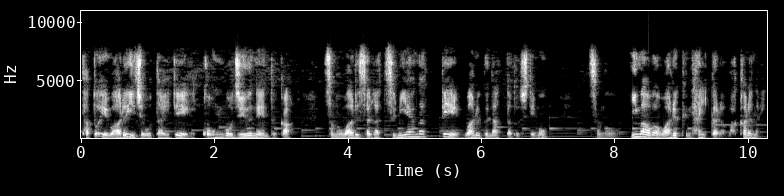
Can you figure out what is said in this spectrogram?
たとえ悪い状態で今後10年とか、その悪さが積み上がって悪くなったとしても、その今は悪くないからわからない。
